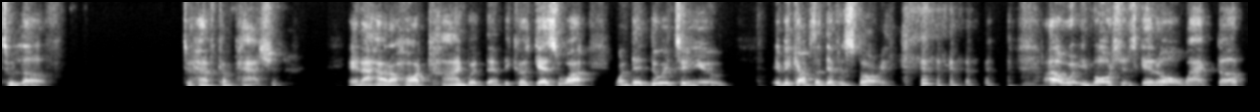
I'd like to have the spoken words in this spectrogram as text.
to love, to have compassion. And I had a hard time with them because guess what? When they do it to you, it becomes a different story. our emotions get all whacked up,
